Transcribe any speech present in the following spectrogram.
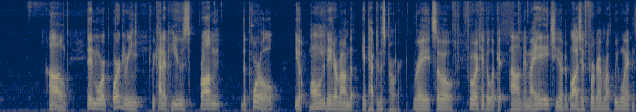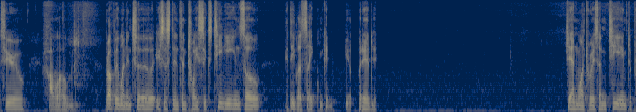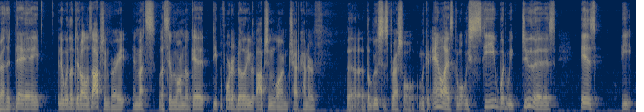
Um, then more importantly, we kind of use from the portal, you know, all the data around the impact of this program, right? So if we want to take a look at um, MIH, you know, de Blasio's program roughly went into, um, roughly went into existence in 2016. So I think let's like we could you know, put it Jan 1 2017 to present day. And then we looked at all those options, right? And let's let's say we want to look at deep affordability with option one, try to kind of the, the loosest threshold. We could analyze but what we see when we do this is the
